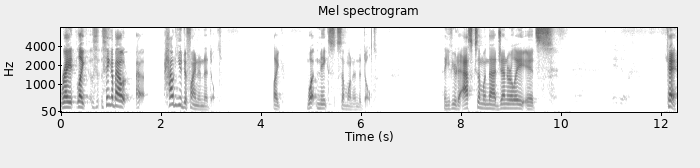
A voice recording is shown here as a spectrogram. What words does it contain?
right? Like th- think about uh, how do you define an adult? Like what makes someone an adult? I think if you were to ask someone that generally, it's Okay,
